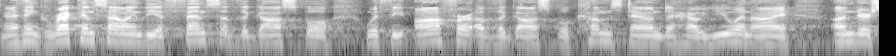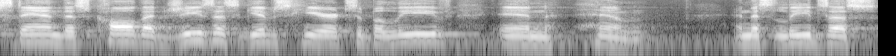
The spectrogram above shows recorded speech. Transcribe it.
And I think reconciling the offense of the gospel with the offer of the gospel comes down to how you and I understand this call that Jesus gives here to believe in him. And this leads us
